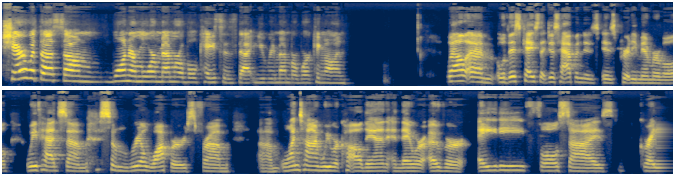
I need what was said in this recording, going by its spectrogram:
share with us um, one or more memorable cases that you remember working on. Well, um, well, this case that just happened is is pretty memorable. We've had some some real whoppers from um, one time we were called in and they were over 80 full size Great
